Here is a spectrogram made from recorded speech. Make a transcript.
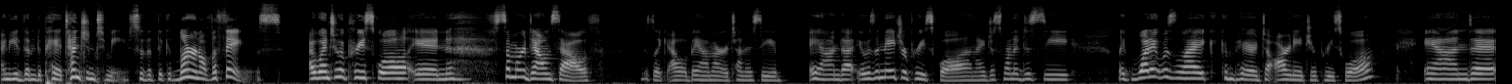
I needed them to pay attention to me so that they could learn all the things. I went to a preschool in somewhere down south it was like Alabama or Tennessee. And uh, it was a nature preschool. And I just wanted to see like what it was like compared to our nature preschool. And uh,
